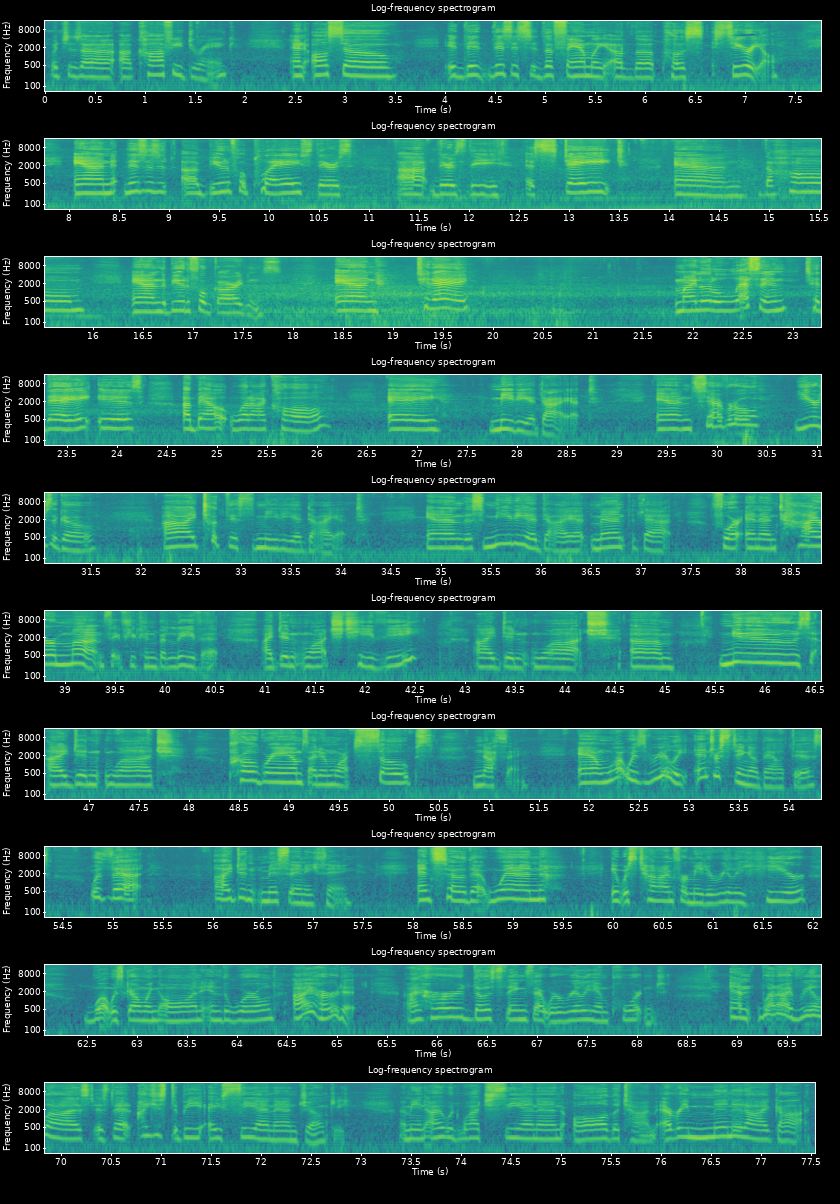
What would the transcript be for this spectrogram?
which is a, a coffee drink, and also it, this is the family of the Post cereal. And this is a beautiful place. There's uh, there's the estate and the home and the beautiful gardens. And today my little lesson today is about what I call a media diet. And several years ago, I took this media diet. And this media diet meant that for an entire month, if you can believe it, I didn't watch TV, I didn't watch um, news, I didn't watch programs, I didn't watch soaps, nothing. And what was really interesting about this was that I didn't miss anything. And so that when it was time for me to really hear what was going on in the world, I heard it. I heard those things that were really important. And what I realized is that I used to be a CNN junkie. I mean, I would watch CNN all the time, every minute I got.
